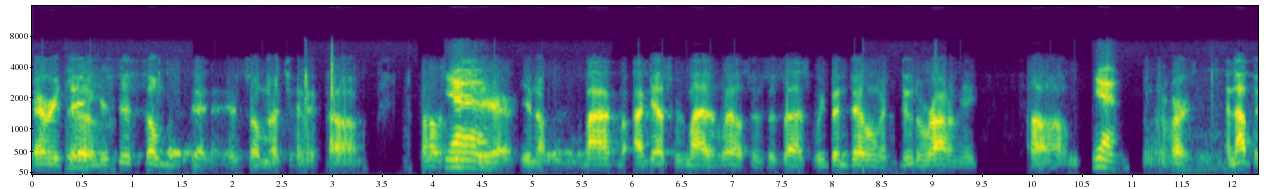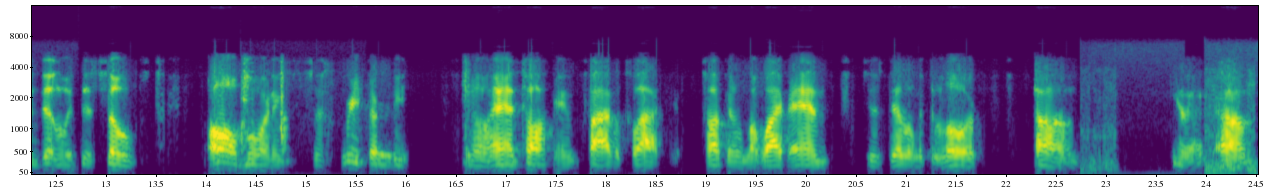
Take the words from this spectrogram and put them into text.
Everything. Yeah. It's just so much in it. It's so much in it. Um, I was Yeah. to share. You know, my, I guess we might as well since it's us. We've been dealing with Deuteronomy, um, Yeah. verses, and I've been dealing with this so all morning since three thirty. You know, and talking five o'clock, talking with my wife, and just dealing with the Lord um, you know, um,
